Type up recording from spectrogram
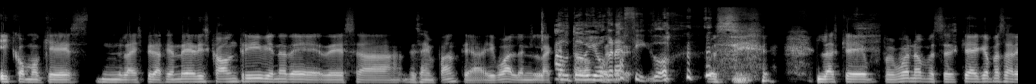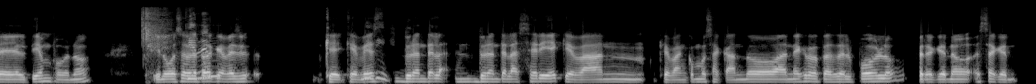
Y como que es, la inspiración de This Country viene de, esa, de esa infancia, igual. En la que Autobiográfico. pues sí, las que, pues bueno, pues es que hay que pasar el tiempo, ¿no? Y luego sobre todo que ves, que, ves durante, la, durante la serie que van, que van como sacando anécdotas del pueblo, pero que no, o sea, que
